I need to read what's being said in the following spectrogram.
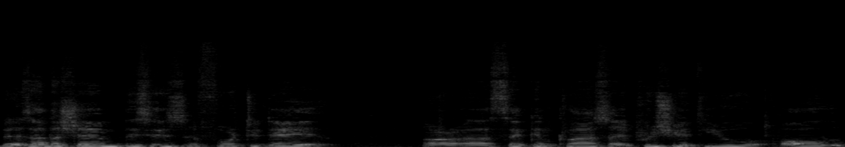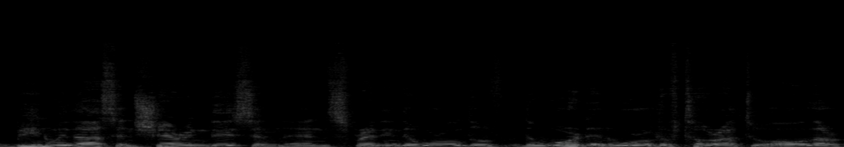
Be'ezat Hashem, this is for today, our uh, second class. I appreciate you all being with us and sharing this and, and spreading the world of the word and world of Torah to all our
